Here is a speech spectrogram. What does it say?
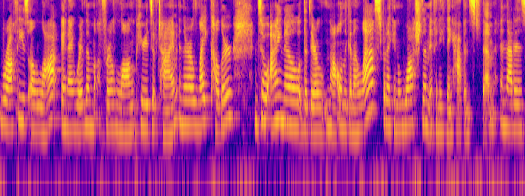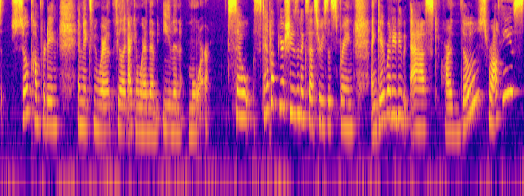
Rothy's a lot and I wear them for long periods of time, and they're a light color. And so I know that they're not only going to last, but I can wash them if anything happens to them. And that is so comforting. It makes me wear feel like I can wear them even more. So step up your shoes and accessories this spring and get ready to be asked, are those Rothy's?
